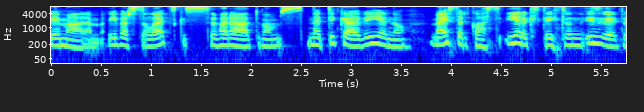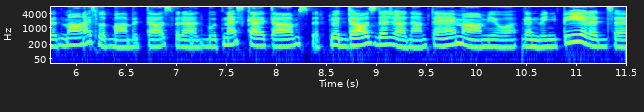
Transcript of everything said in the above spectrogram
piemēram Ivars Leckis varētu mums ne tikai vienu meistarklasi ierakstīt un izvietot mājaslapā, bet tās varētu būt neskaitāmas par ļoti daudz dažādām tēmām, jo gan viņa pieredze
